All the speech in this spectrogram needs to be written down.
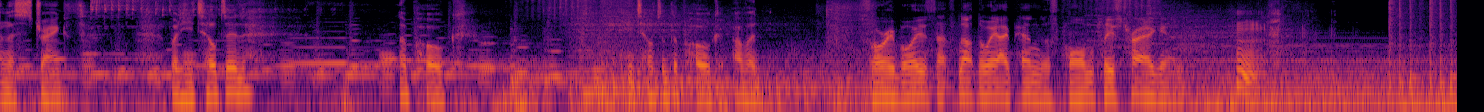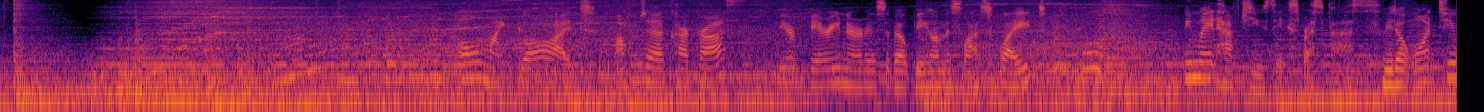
and the strength, but he tilted the poke. He tilted the poke of a. Sorry, boys, that's not the way I penned this poem. Please try again. Hmm. Oh my God. Off to Carcross. We are very nervous about being on this last flight. We might have to use the express pass. We don't want to,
